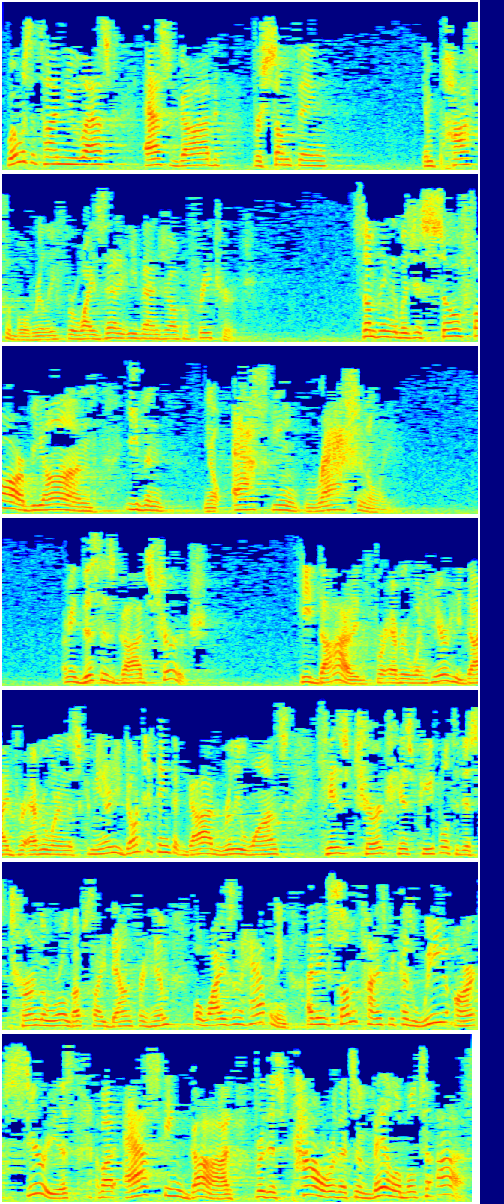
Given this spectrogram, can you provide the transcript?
When was the time you last asked God for something impossible, really, for Wayzata Evangelical Free Church? Something that was just so far beyond even, you know, asking rationally. I mean, this is God's church. He died for everyone here. He died for everyone in this community. Don't you think that God really wants His church, His people, to just turn the world upside down for Him? Well, why isn't it happening? I think sometimes because we aren't serious about asking God for this power that's available to us.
